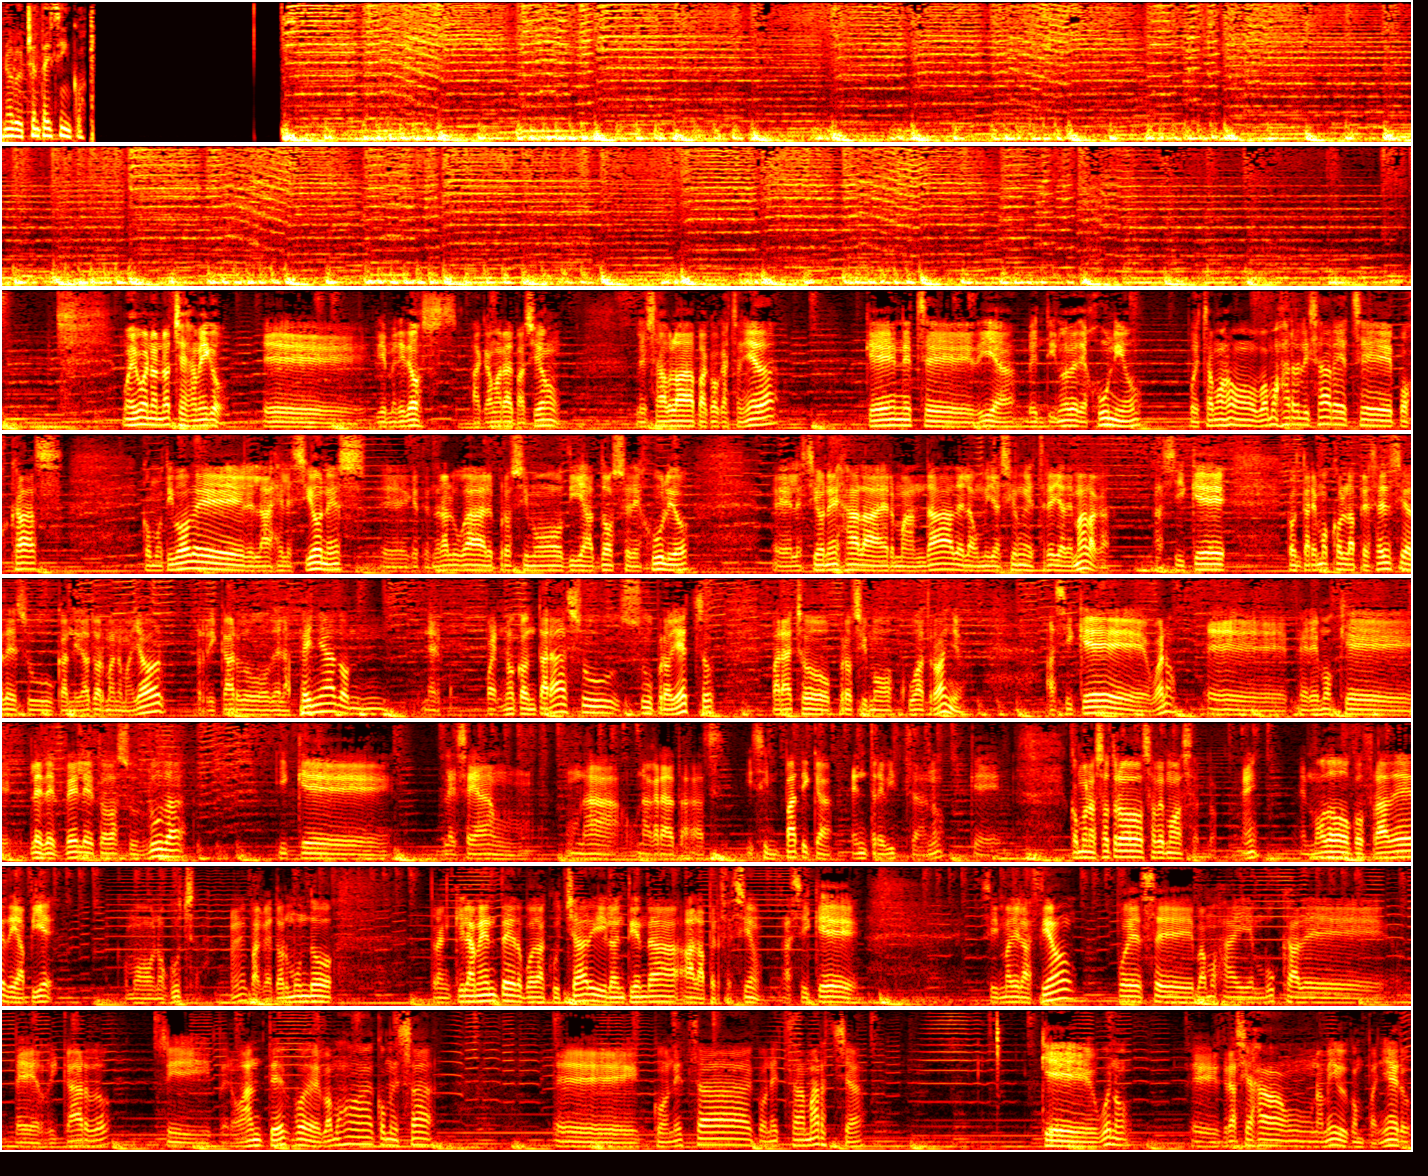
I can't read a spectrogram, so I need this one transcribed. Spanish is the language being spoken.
985. Muy buenas noches, amigos. Eh, bienvenidos a Cámara de Pasión. Les habla Paco Castañeda, que en este día 29 de junio, pues estamos, vamos a realizar este podcast con motivo de las elecciones eh, que tendrá lugar el próximo día 12 de julio, elecciones a la Hermandad de la Humillación Estrella de Málaga. Así que contaremos con la presencia de su candidato hermano mayor, Ricardo de las Peñas, donde pues nos contará su, su proyecto para estos próximos cuatro años. Así que, bueno, eh, esperemos que le desvele todas sus dudas y que le sean una, una grata y simpática entrevista, ¿no? Que como nosotros sabemos hacerlo, ¿eh? en modo cofrade de a pie, como nos gusta, ¿eh? para que todo el mundo tranquilamente lo pueda escuchar y lo entienda a la perfección. Así que, sin más dilación, pues eh, vamos a ir en busca de, Ricardo. Sí, pero antes, pues vamos a comenzar eh, con esta con esta marcha que, bueno, eh, gracias a un amigo y compañero,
